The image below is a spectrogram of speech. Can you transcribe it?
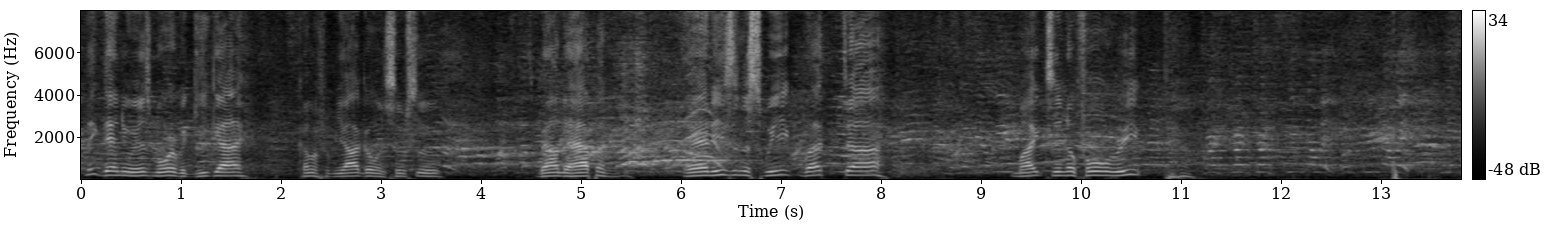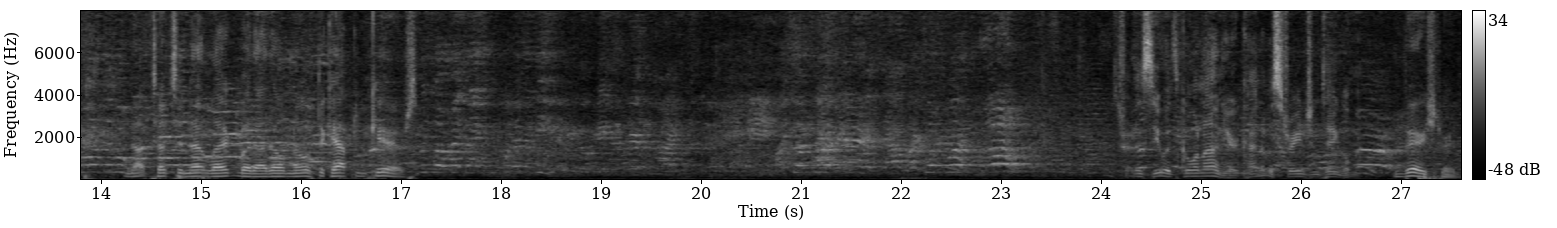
I think Daniel is more of a gi guy, coming from Yago and Susu. It's bound to happen. And he's in the sweep, but uh, Mike's in a full reap. Not touching that leg, but I don't know if the captain cares. Trying to see what's going on here. Kind of a strange entanglement. Very strange.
